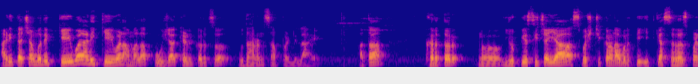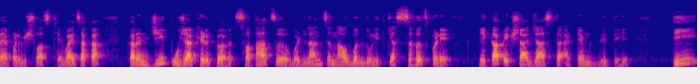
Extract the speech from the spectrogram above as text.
आणि त्याच्यामध्ये केवळ आणि केवळ आम्हाला पूजा खेडकरचं उदाहरण सापडलेलं आहे. आता खरं तर यू पी एस सीच्या या स्पष्टीकरणावरती इतक्या सहजपणे आपण विश्वास ठेवायचा का? कारण जी पूजा खेडकर स्वतःचं वडिलांचं नाव बदलून इतक्या सहजपणे एकापेक्षा जास्त अटेम्प्ट देते ती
